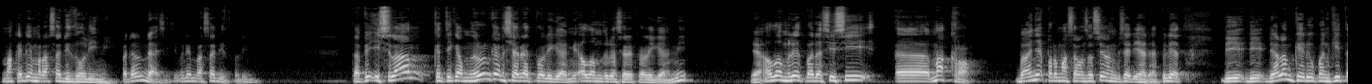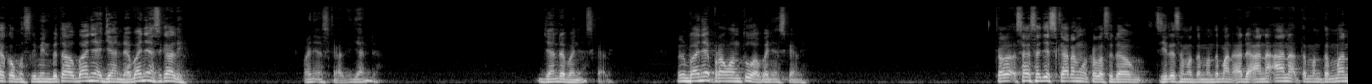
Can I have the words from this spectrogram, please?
maka dia merasa didolimi. Padahal enggak sih, dia merasa didolimi. Tapi Islam ketika menurunkan syariat poligami, Allah menurunkan syariat poligami, ya Allah melihat pada sisi uh, makro. Banyak permasalahan sosial yang bisa dihadapi. Lihat, di, di dalam kehidupan kita kaum muslimin betapa banyak janda, banyak sekali. Banyak sekali janda. Janda banyak sekali. Dan banyak perawan tua banyak sekali. Kalau saya saja sekarang kalau sudah cerita sama teman-teman, ada anak-anak teman-teman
